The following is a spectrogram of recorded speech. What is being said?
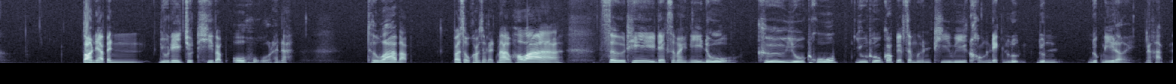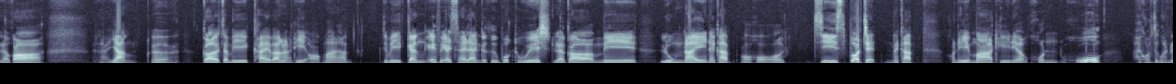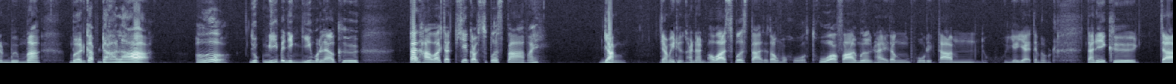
ตอนนี้เป็นอยู่ในจุดที่แบบโอ้โหแล้วนะ ถือว่าแบบประสบความสำเร็จมาก เพราะว่าสื่อที่เด็กสมัยนี้ดูคือ YouTube YouTube ก็เปรียบเสมือนทีวีของเด็กรุ่นยุ่นยุคนี้เลยนะครับ แล้วก็หลายอย่าง เออ ก็จะมีใครบ้างล่ะที่ออกมาครับ จะมีแก๊ง FPS Thailand ก็คือพวก Twitch แล้วก็มีลุงไนท์นะครับ โอ้โห G Project นะครับคนนี้มาทีนี่แบบคนโอ้โหให้ความสำคัญกันบึมมาก เหมือนกับดารา เออ ยุคนี้เป็นอย่างนี้หมดแล้วคือ ถ้าถามว่าจะเทียบกับซูเปอร์สตาร์ไหมยังยังไม่ถึงขนาดนั้นเพราะว่าซูเปอร์สตาร์จะต้องโอ้โหทั่วฟ้าเมืองไทยต้องผู้ติดตามเยอะแยะเต็มไปหมดแต่นี่คือจะ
